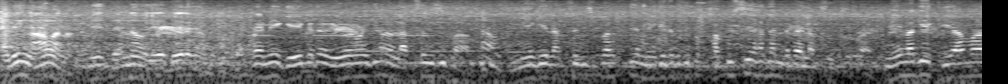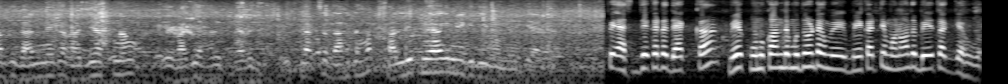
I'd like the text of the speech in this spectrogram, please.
කලින් ආවනම් මේ දෙන්නව බේර ගන්න කිව්වා. මේ ගේකට ගෙවනවා කියන ලක්ෂ 25. මේ ගේ ලක්ෂ 25ක් කියන මේ ගෙදර දීප කපුසිය හදන්න බෑ ලක්ෂ 25. මේ වගේ ක්‍රියාමාර්ග ගන්න එක රජයක් නම් ඒ රජය හරි වැරදි. ලක්ෂ 10000ක් සල්ලිත් මෙයාගේ මේකේ තියෙනවා මේ කියන්නේ. අපේ ඇස් දෙකට දැක්කා මේ කුණු කන්ද මුදුනට මේ මේ කට්ටිය මොනවද බේතක් ගැහුවා.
